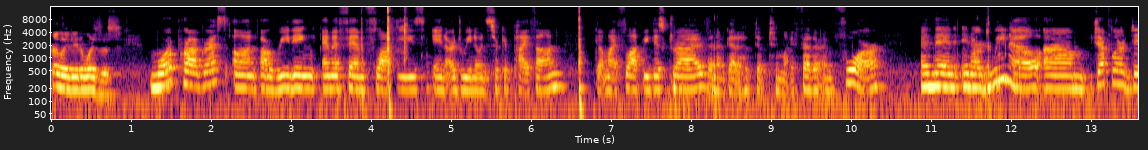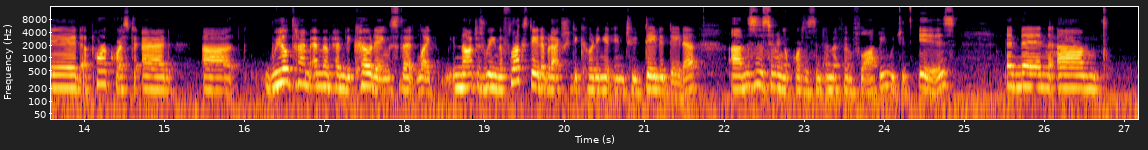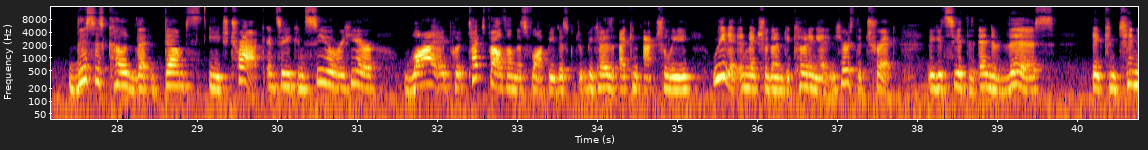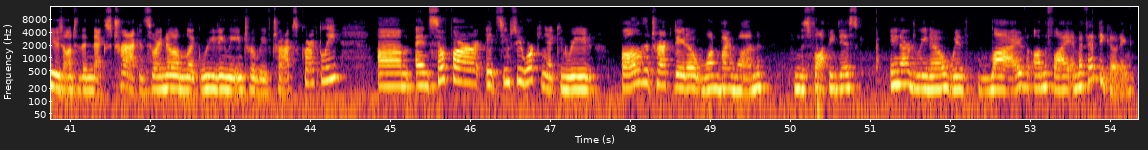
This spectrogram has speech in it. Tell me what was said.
Right, Data, what is this? More progress on our reading MFM floppies in Arduino and CircuitPython. Got my floppy disk drive and I've got it hooked up to my Feather M4. And then in Arduino, um, did a pull request to add uh, real-time MFM decoding so that like not just reading the flux data, but actually decoding it into data data. Um, this is assuming, of course, it's an MFM floppy, which it is. And then um, this is code that dumps each track. And so you can see over here why I put text files on this floppy disk because I can actually read it and make sure that I'm decoding it. And here's the trick. You can see at the end of this, it continues onto the next track. And so I know I'm like reading the interleave tracks correctly. Um, and so far it seems to be working. I can read all of the track data one by one from this floppy disk in Arduino with live on the fly MFM decoding.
